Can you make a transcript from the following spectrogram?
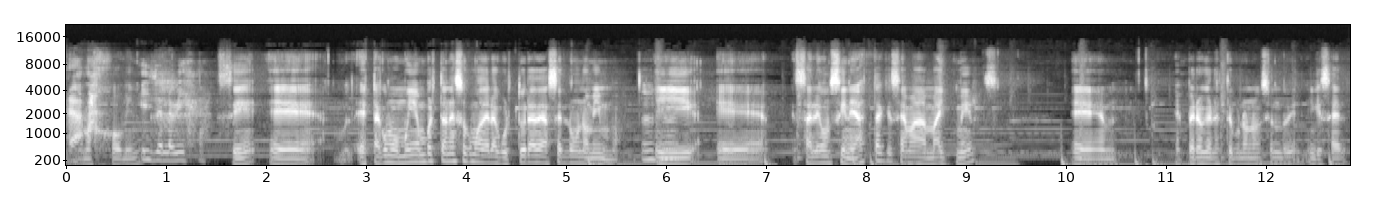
era Ah, más joven. Y yo la vieja. Sí, eh, está como muy envuelto en eso como de la cultura de hacerlo uno mismo. Y eh, sale un cineasta que se llama Mike Mears. eh, espero que lo esté pronunciando bien y que sea él.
